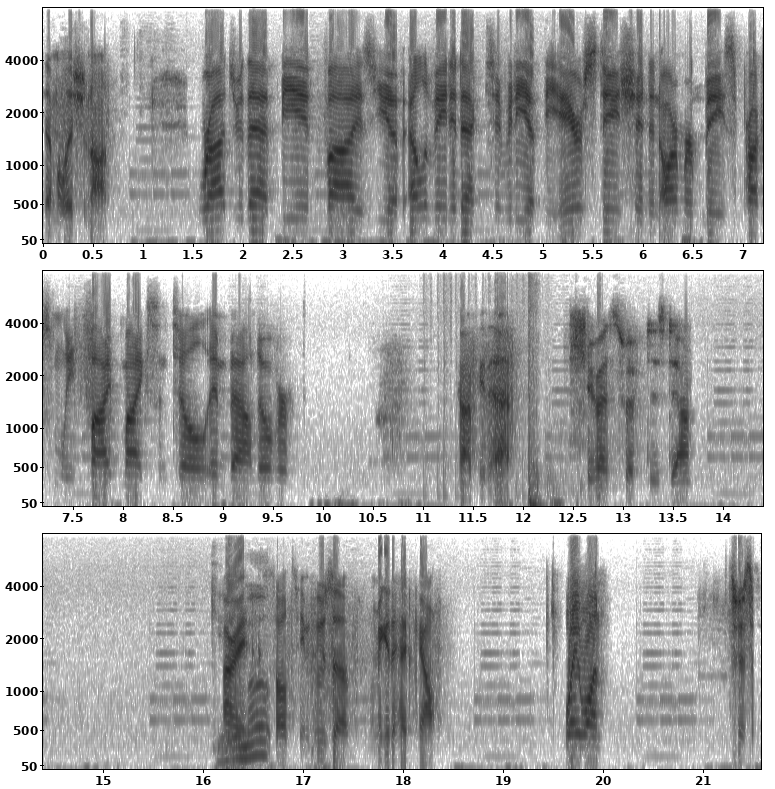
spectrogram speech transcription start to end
demolition on. Roger that, be advised, you have elevated activity at the air station and armor base, approximately 5 mics until inbound, over. Copy that. Levi Swift is down. Alright, him assault team, who's up? Let me get a head count. Wait one. Just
